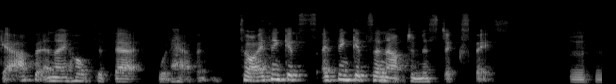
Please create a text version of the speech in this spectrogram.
gap. And I hope that that would happen. So I think it's I think it's an optimistic space. Mm-hmm.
